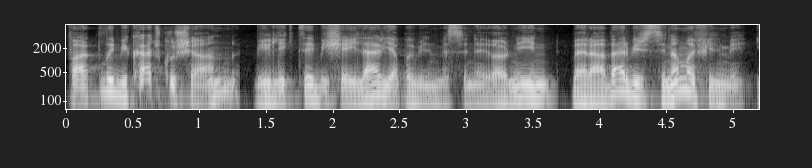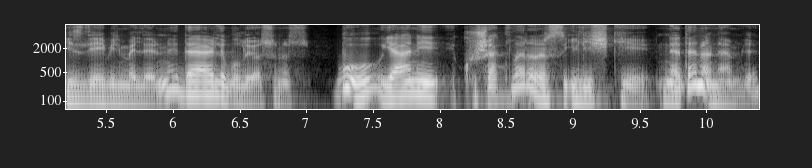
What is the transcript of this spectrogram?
Farklı birkaç kuşağın birlikte bir şeyler yapabilmesini, örneğin beraber bir sinema filmi izleyebilmelerini değerli buluyorsunuz. Bu yani kuşaklar arası ilişki neden önemli?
